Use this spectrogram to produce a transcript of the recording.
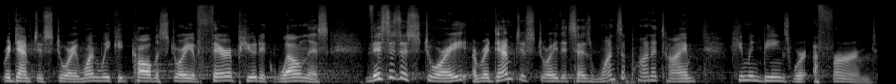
redemptive story, one we could call the story of therapeutic wellness. This is a story, a redemptive story that says once upon a time, human beings were affirmed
